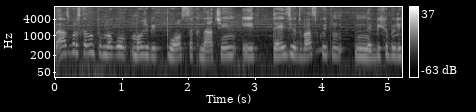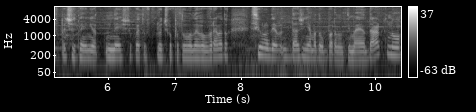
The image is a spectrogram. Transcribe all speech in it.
Аз го разказвам по много, може би, плосък начин и тези от вас, които не биха били впечатлени от нещо, което включва пътуване във времето, сигурно даже няма да обърнат внимание на Дарк, но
